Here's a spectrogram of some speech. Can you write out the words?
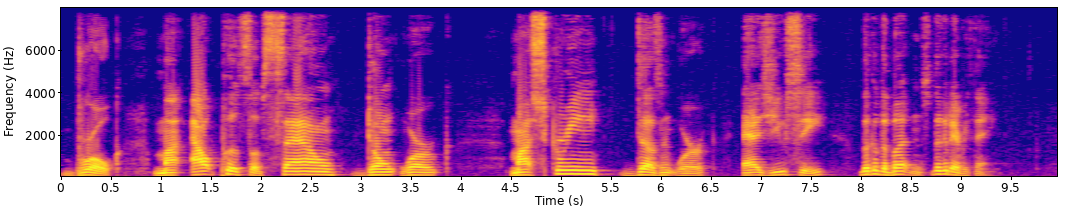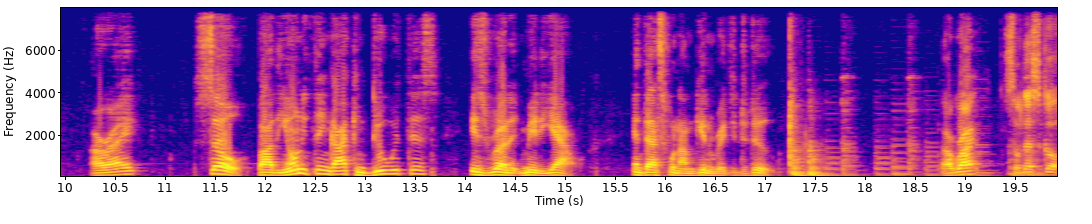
broke. My outputs of sound don't work. My screen doesn't work, as you see. Look at the buttons. Look at everything. All right? So, by the only thing I can do with this is run it MIDI out. And that's what I'm getting ready to do. All right? So let's go.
